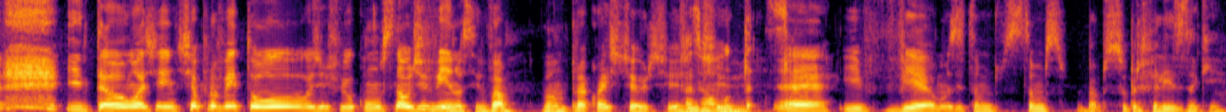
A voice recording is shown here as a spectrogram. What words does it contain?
então, a gente aproveitou, a gente viu como um sinal divino, assim, vamos, vamos para Christchurch. Fazer gente, uma mudança. É, e viemos e estamos, estamos super felizes aqui.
